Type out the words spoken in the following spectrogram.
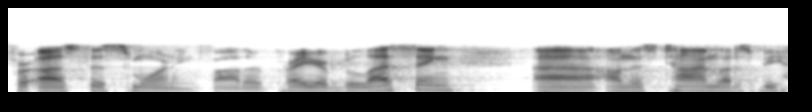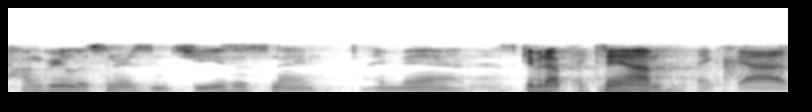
for us this morning. Father pray your blessing uh, on this time let us be hungry listeners in jesus name amen, amen. let's give it up Thank for tim you. thanks guys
